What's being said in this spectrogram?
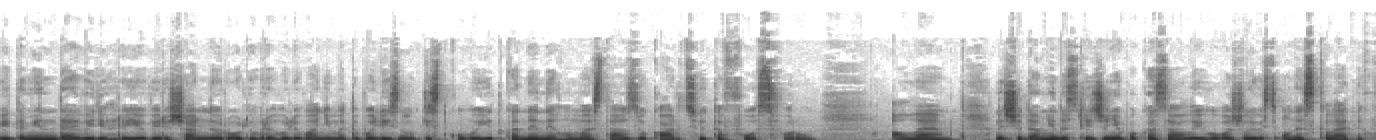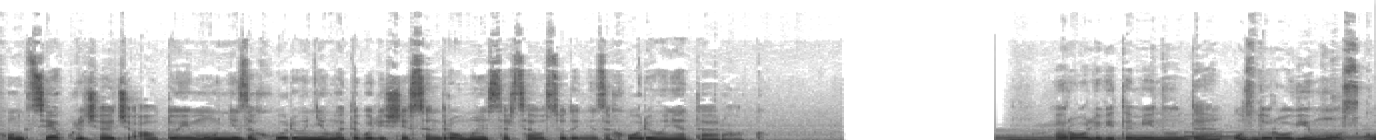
Вітамін Д відіграє вирішальну роль в регулюванні метаболізму кісткової тканини, гомеостазу кальцію та фосфору. Але нещодавні дослідження показали його важливість у нескелетних функціях, включаючи аутоімунні захворювання, метаболічні синдроми, серцево-судинні захворювання та рак. Роль вітаміну Д у здоров'ї мозку.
